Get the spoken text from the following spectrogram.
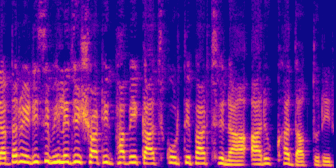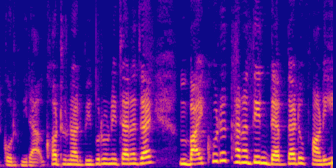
দেবদারু এডিসি ভিলেজে সঠিকভাবে কাজ করতে পারছে না আরক্ষা দপ্তরের কর্মীরা। ঘটনার বিবরণে জানা যায়, বাইখোড়া থানাধীন দেবদারু ফাঁড়ি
